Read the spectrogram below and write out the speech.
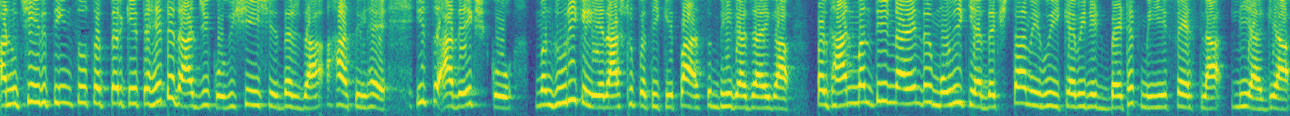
अनुच्छेद 370 के तहत राज्य को विशेष दर्जा हासिल है। इस आदेश को मंजूरी के लिए राष्ट्रपति के पास भेजा जाएगा। प्रधानमंत्री नरेंद्र मोदी की अध्यक्षता में हुई कैबिनेट बैठक में ये फैसला लिया गया।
